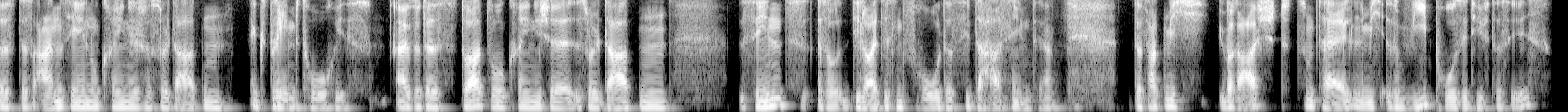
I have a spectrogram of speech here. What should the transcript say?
dass das Ansehen ukrainischer Soldaten extremst hoch ist. Also dass dort, wo ukrainische Soldaten sind, also die Leute sind froh, dass sie da sind. Ja. Das hat mich überrascht zum Teil, nämlich also wie positiv das ist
